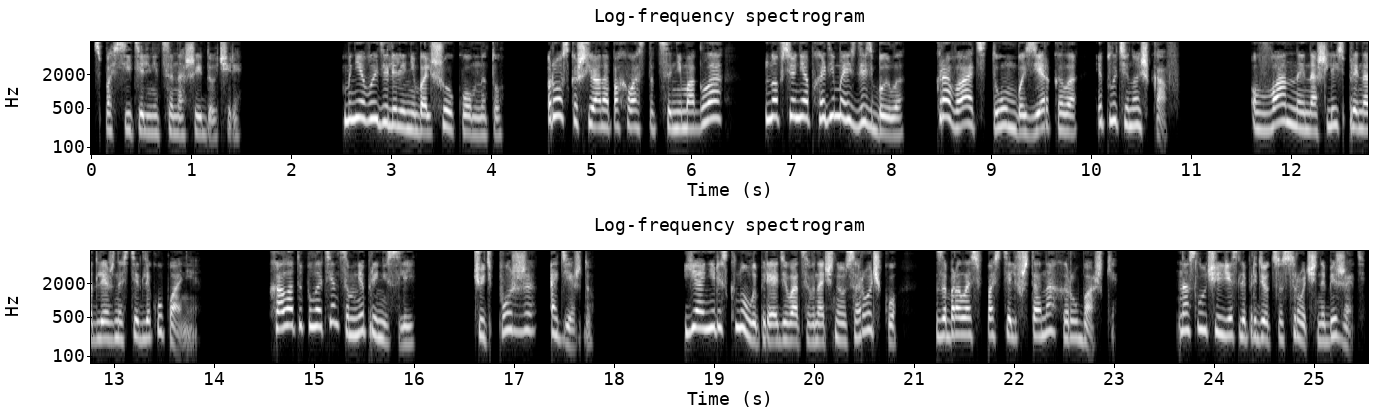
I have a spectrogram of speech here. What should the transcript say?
спасительнице нашей дочери». Мне выделили небольшую комнату, Роскошью она похвастаться не могла, но все необходимое здесь было — кровать, тумба, зеркало и платяной шкаф. В ванной нашлись принадлежности для купания. Халат и полотенце мне принесли. Чуть позже — одежду. Я не рискнула переодеваться в ночную сорочку, забралась в постель в штанах и рубашке. На случай, если придется срочно бежать.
